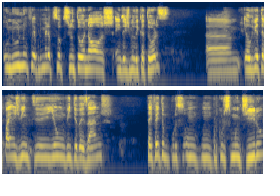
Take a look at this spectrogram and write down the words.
O Nuno foi a primeira pessoa que se juntou a nós em 2014. ele devia ter pai uns 21, 22 anos. Tem feito um, um, um percurso muito giro.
